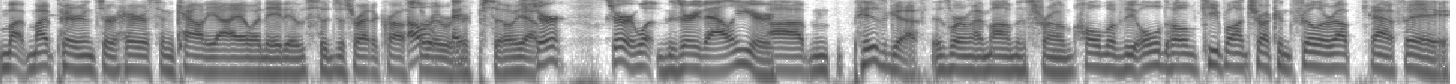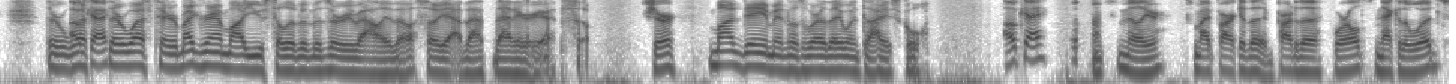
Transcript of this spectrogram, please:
My, my parents are Harrison County, Iowa natives, so just right across oh, the river. Okay. So yeah, sure, sure. What Missouri Valley or um, Pisgah is where my mom is from, home of the old home Keep on Trucking Filler Up Cafe. They're west, okay. they're West here. My grandma used to live in Missouri Valley though, so yeah, that that area. So sure, Mondamin was where they went to high school. Okay, I'm familiar. It's my part of the part of the world, neck of the woods.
